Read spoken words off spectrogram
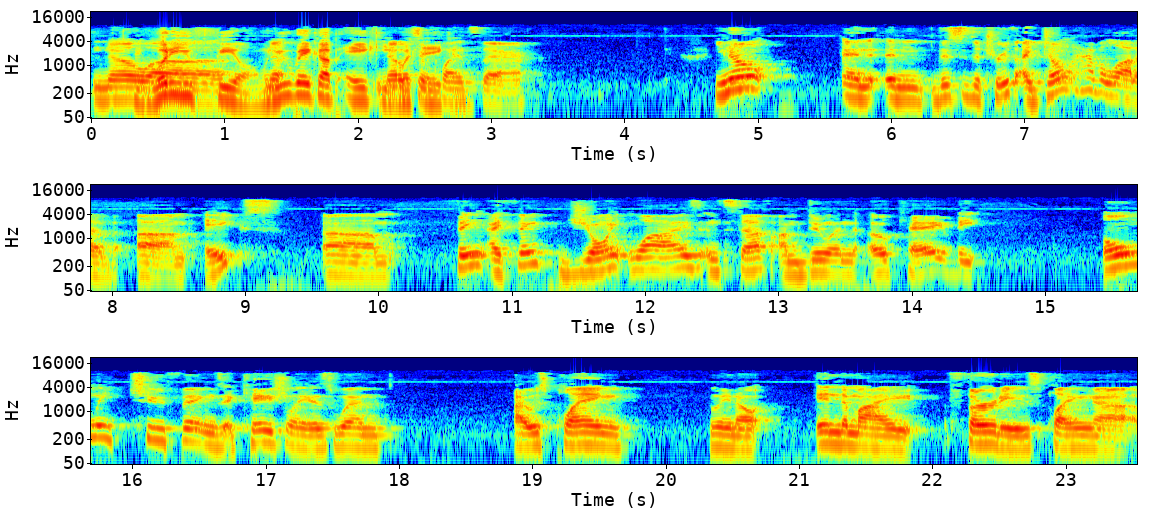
no. What do you uh, feel when no- you wake up aching? no what's complaints aching? there. You know, and and this is the truth. I don't have a lot of um, aches. Um, thing I think joint wise and stuff, I'm doing okay. The only two things occasionally is when I was playing, you know, into my 30s, playing uh,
